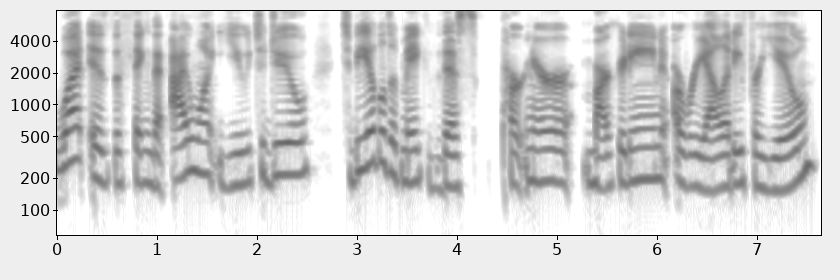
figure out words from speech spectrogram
what is the thing that I want you to do to be able to make this partner marketing a reality for you?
